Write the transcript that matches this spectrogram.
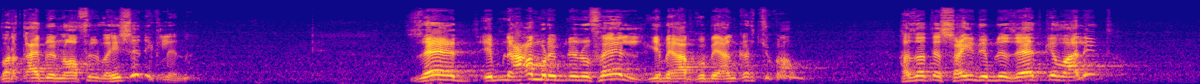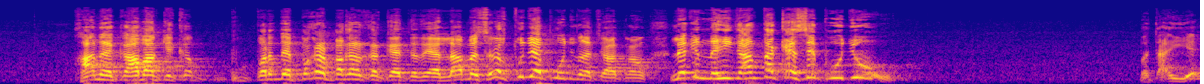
ورقہ ابن نوفل وہی سے نکلے نا۔ زید ابن عمر ابن نفیل، یہ میں آپ کو بیان کر چکا ہوں۔ حضرت سعید ابن زید کے والد۔ خانہ کعبہ کے پردے پکڑ پکڑ کر کہتے تھے، اللہ میں صرف تجھے پوجنا چاہتا ہوں، لیکن نہیں جانتا کیسے پوجوں۔ بتائیے،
